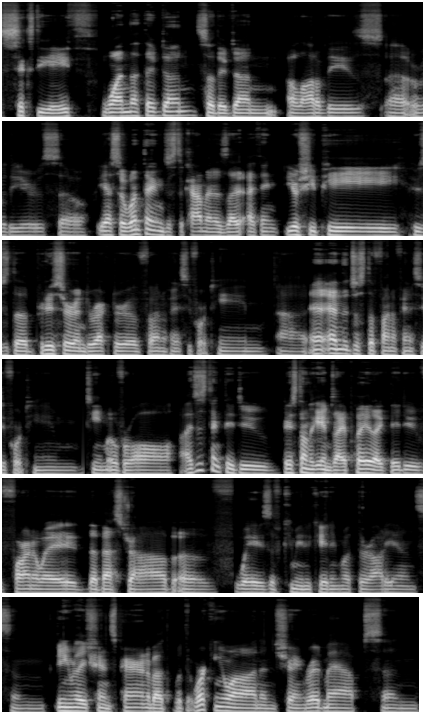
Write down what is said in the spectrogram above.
68th one that they've done. So they've done a lot of these uh, over the years. So yeah. So one thing just to comment is I, I think Yoshi P, who's the producer and director of Final Fantasy 14, uh, and, and just the Final Fantasy 14 team overall, I just think they do based on the games I play, like they do far and away the best job of ways of communicating with their audience and being really transparent about what they're working on and sharing roadmaps and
